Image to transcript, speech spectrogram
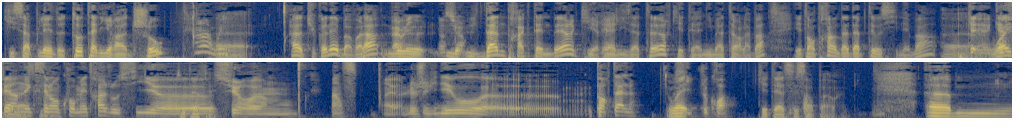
qui s'appelait The Totally Rad Show. Ah oui. Euh, Ah, tu connais, bah voilà, Ah le, oui, Dan Trachtenberg, qui est réalisateur, qui était animateur là-bas, est en train d'adapter au cinéma. Euh, Qui a, fait un excellent court métrage aussi euh, sur euh, mince, euh, le jeu vidéo euh, Portal, Ouais. aussi, je crois. qui était assez sympa. Ouais. Euh,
